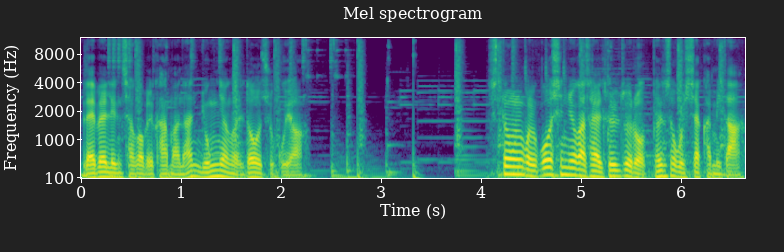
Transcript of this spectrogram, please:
leveling 작업을 감안한 용량을 넣어주고요. 시동을 걸고 신유가 잘 돌도록 변속을 시작합니다.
